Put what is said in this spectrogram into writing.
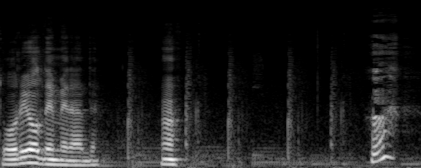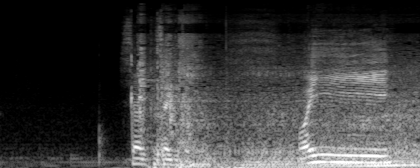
Doğru yoldayım herhalde. Hah. Huh? Sör kıza gidelim. Oy.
